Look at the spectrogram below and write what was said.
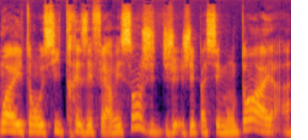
moi étant aussi très effervescent, j'ai passé mon temps à,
